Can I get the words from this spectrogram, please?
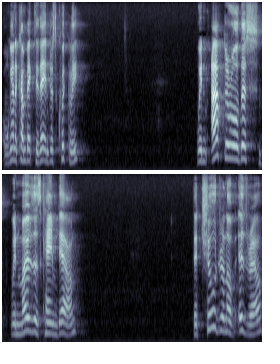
we're going to come back to that and just quickly. When after all this, when Moses came down, the children of Israel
